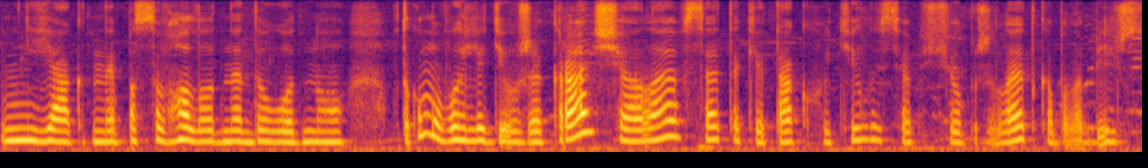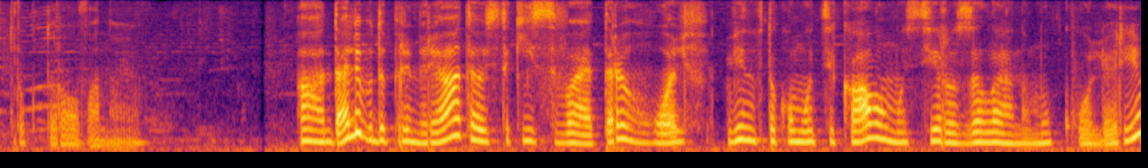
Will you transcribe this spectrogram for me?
ніяк не пасувало одне до одного. В такому вигляді вже краще, але все-таки так хотілося б, щоб жилетка була більш структурованою. А далі буду приміряти ось такий светр гольф. Він в такому цікавому сіро-зеленому кольорі.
